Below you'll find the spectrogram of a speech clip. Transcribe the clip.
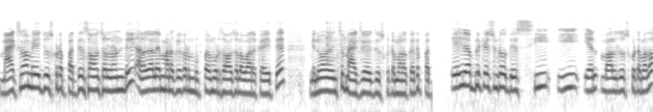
మ్యాక్సిమం ఏజ్ చూసుకుంటే పద్దెనిమిది సంవత్సరాల నుండి అలాగే మనకు ఇక్కడ ముప్పై మూడు సంవత్సరాల వరకు అయితే మినిమం నుంచి మ్యాక్సిమం ఏజ్ చూసుకుంటే మనకైతే పద్ age application to this CEN వాళ్ళు చూసుకుంటే మనం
